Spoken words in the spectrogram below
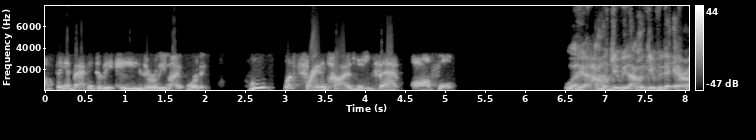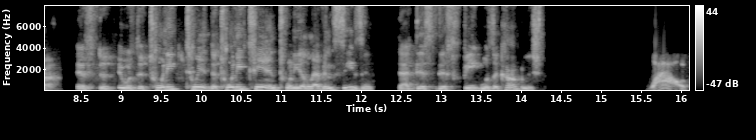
I'm thinking back into the '80s, early night. Where they, who? What franchise was that awful? well, here I'm gonna give you. I'm gonna give you the era. It's the it was the 2020 the 2010 2011 season that this this feat was accomplished. Wow,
